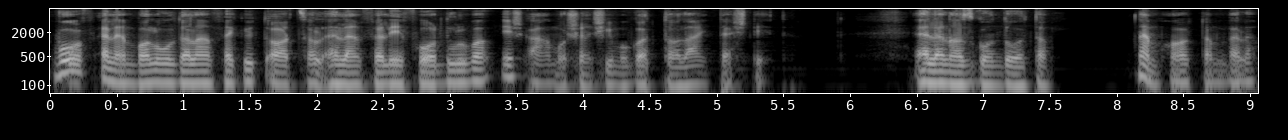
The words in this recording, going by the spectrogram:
Wolf Ellen bal oldalán feküdt arccal Ellen felé fordulva, és álmosan simogatta a lány testét. Ellen azt gondolta, nem haltam bele.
